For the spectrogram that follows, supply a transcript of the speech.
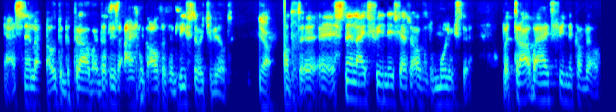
Ja, een snelle auto betrouwbaar. Dat is eigenlijk altijd het liefste wat je wilt. Ja. Want eh, eh, snelheid vinden is juist altijd het moeilijkste. Betrouwbaarheid vinden kan wel.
